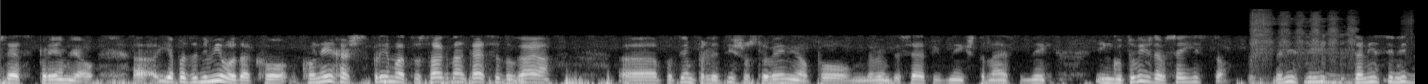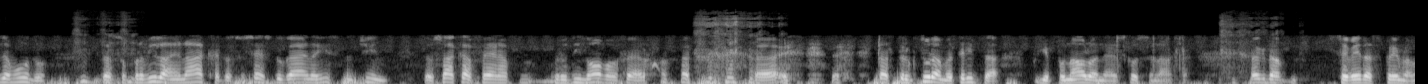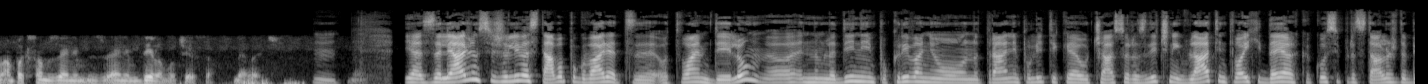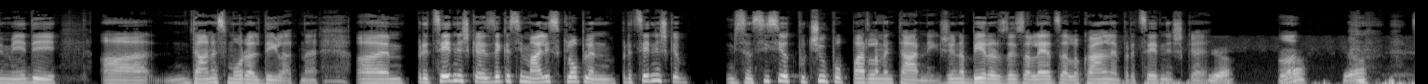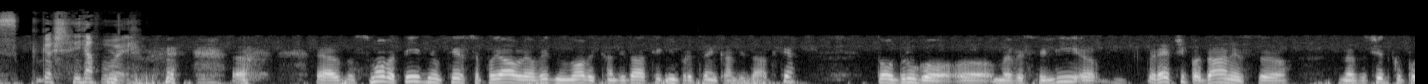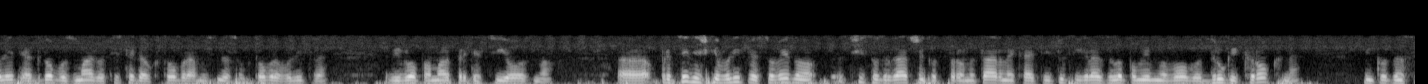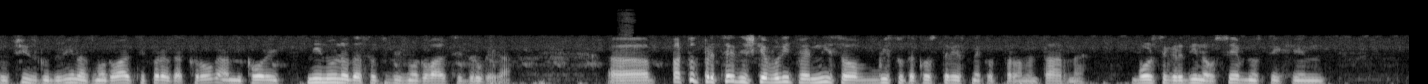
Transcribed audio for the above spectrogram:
vse spremljal. Uh, je pa zanimivo, da ko, ko nehaš spremljati vsak dan, kaj se dogaja, uh, potem preletiš v Slovenijo po vem, desetih dneh, 14 dneh in gotoviš, da je vse isto, da nisi, da nisi nič zamudil, da so pravila enaka, da se vse dogaja na isti način, da vsaka afera rodi novo afero. Eh, Ta struktura matrica je ponavljana skozi enaka. Tako da seveda spremljam, ampak samo z enim, z enim delom očesa, ne več. Hmm. Ja, z Aljažem se želiva s tabo pogovarjati eh, o tvojem delu eh, na mladini in pokrivanju notranje politike v času različnih vlad in tvojih idejah, kako si predstavljaš, da bi mediji a, danes morali delati. ne. Um, predsedniške, zdaj, ki si mali sklopljen, predsedniške, mislim, si si odpočil po parlamentarnih, že nabiraš zdaj za let za lokalne predsedniške. Ja, ja, ja. Kaš, ja, povej. Ja, smo v tednu, kjer se pojavljajo vedno novi kandidati in predvsem kandidatke. To drugo uh, me veseli. Uh, reči pa danes, uh, na začetku poletja, kdo bo zmagal tistega oktobra, mislim, da so oktobra volitve, bi bilo pa malo pretenciozno. Uh, predsedniške volitve so vedno čisto drugačne kot parlamentarne, kajti tukaj igra zelo pomembno vlogo drugi krok. Ne? In kot nas uči zgodovina, zmagovalci prvega kroga, nikoli ni nujno, da so tudi zmagovalci drugega. Uh, pa tudi predsedniške volitve niso v bistvu tako stresne kot parlamentarne. Bolj se gradi na osebnostih in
